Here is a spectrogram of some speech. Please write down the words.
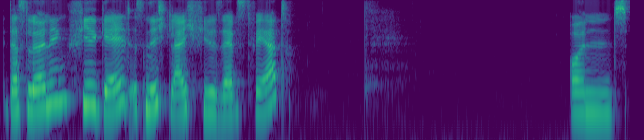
das Learning, viel Geld ist nicht gleich viel Selbstwert. Und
